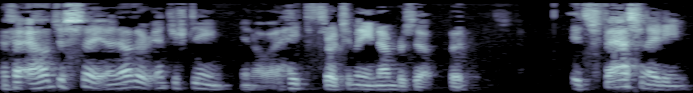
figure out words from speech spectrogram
In fact, I'll just say another interesting, you know, I hate to throw too many numbers up, but it's fascinating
